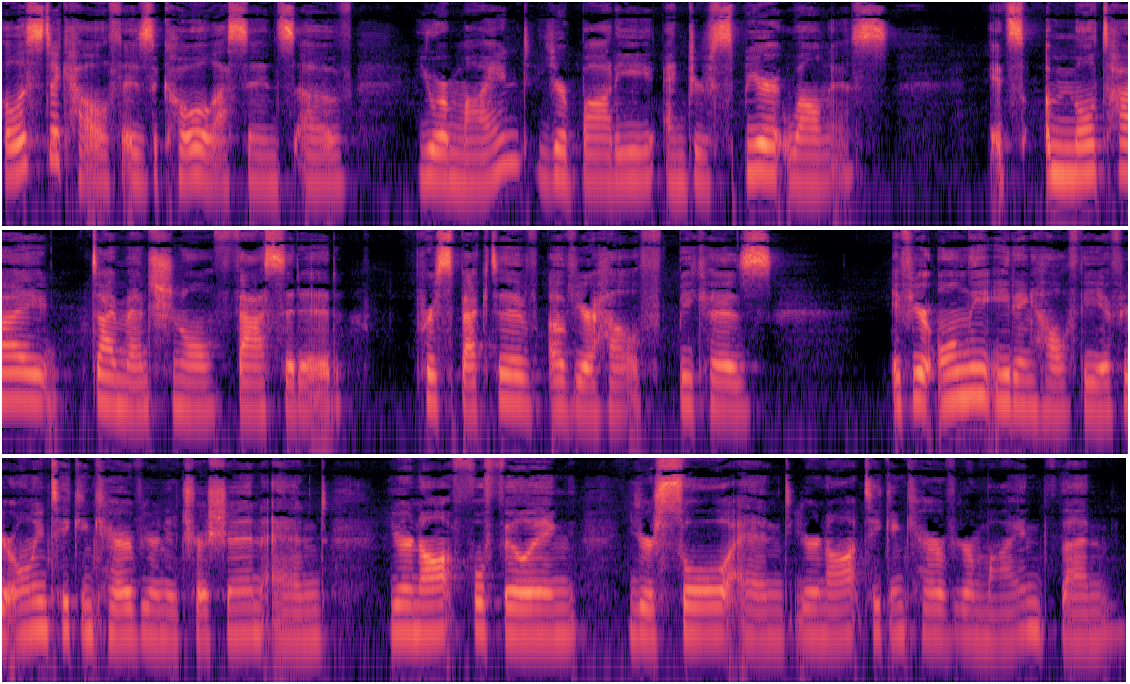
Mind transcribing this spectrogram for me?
holistic health is a coalescence of your mind, your body, and your spirit wellness. It's a multi dimensional, faceted perspective of your health because if you're only eating healthy, if you're only taking care of your nutrition and you're not fulfilling your soul and you're not taking care of your mind, then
